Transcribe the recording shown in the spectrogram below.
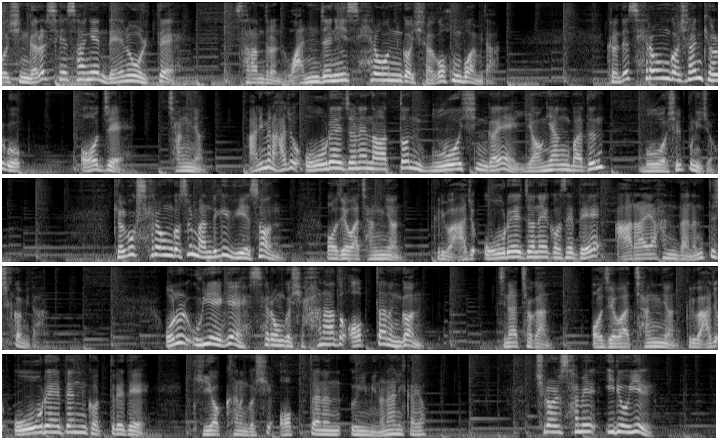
무엇인가를 세상에 내놓을 때 사람들은 완전히 새로운 것이라고 홍보합니다. 그런데 새로운 것이란 결국 어제, 작년, 아니면 아주 오래전에 나왔던 무엇인가에 영향받은 무엇일 뿐이죠. 결국 새로운 것을 만들기 위해선 어제와 작년, 그리고 아주 오래전의 것에 대해 알아야 한다는 뜻일 겁니다. 오늘 우리에게 새로운 것이 하나도 없다는 건 지나쳐간 어제와 작년, 그리고 아주 오래된 것들에 대해 기억하는 것이 없다는 의미는 아닐까요? 7월 3일 일요일,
